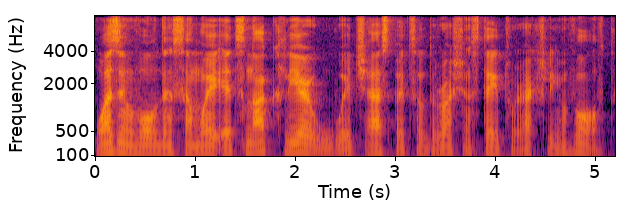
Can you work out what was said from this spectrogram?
was involved in some way, it's not clear which aspects of the Russian state were actually involved.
